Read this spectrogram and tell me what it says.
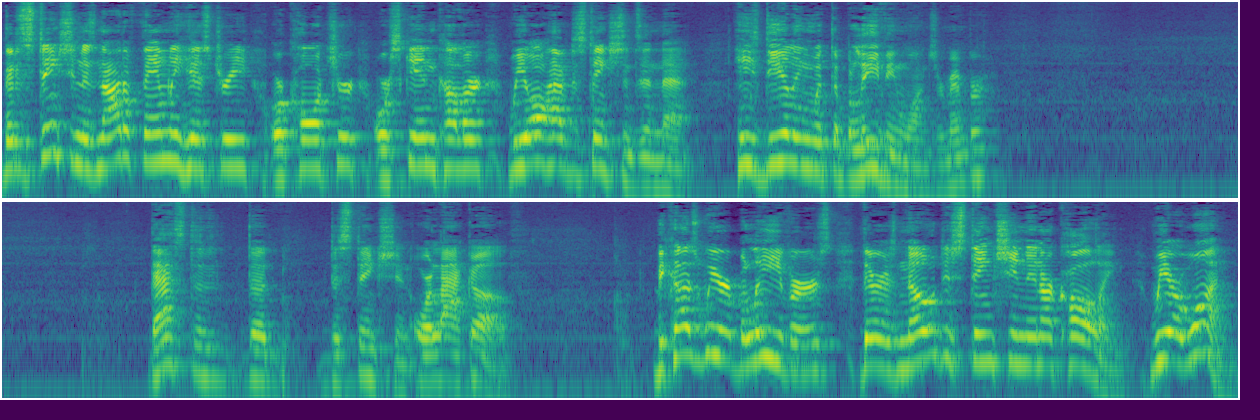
The distinction is not a family history or culture or skin color. We all have distinctions in that. He's dealing with the believing ones, remember? That's the, the distinction or lack of. Because we are believers, there is no distinction in our calling. We are one.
